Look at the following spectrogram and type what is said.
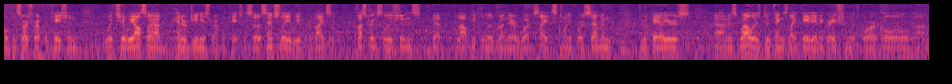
open source replication, which we also have heterogeneous replication. So essentially, we provide clustering solutions that allow people to run their websites 24 7 through failures, um, as well as do things like data integration with Oracle, um,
